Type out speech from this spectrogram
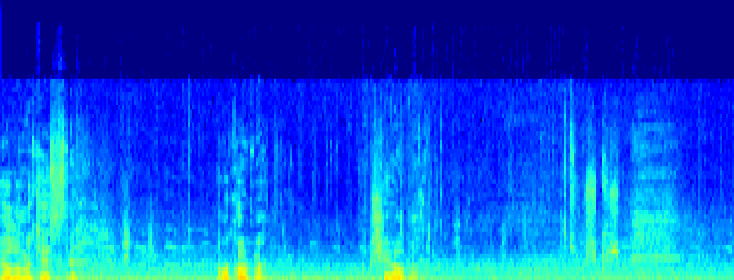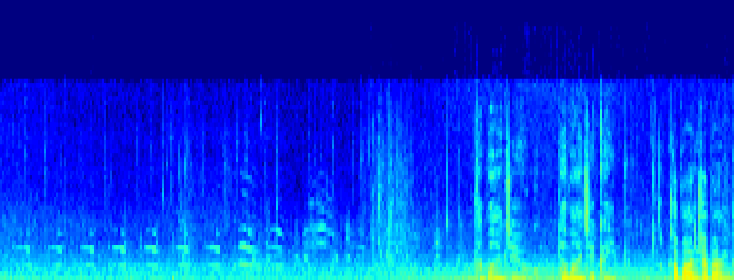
yolumu kesti. Ama korkma. Bir şey olmadı. Tabanca yok. Tabanca kayıp. Tabanca bende.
